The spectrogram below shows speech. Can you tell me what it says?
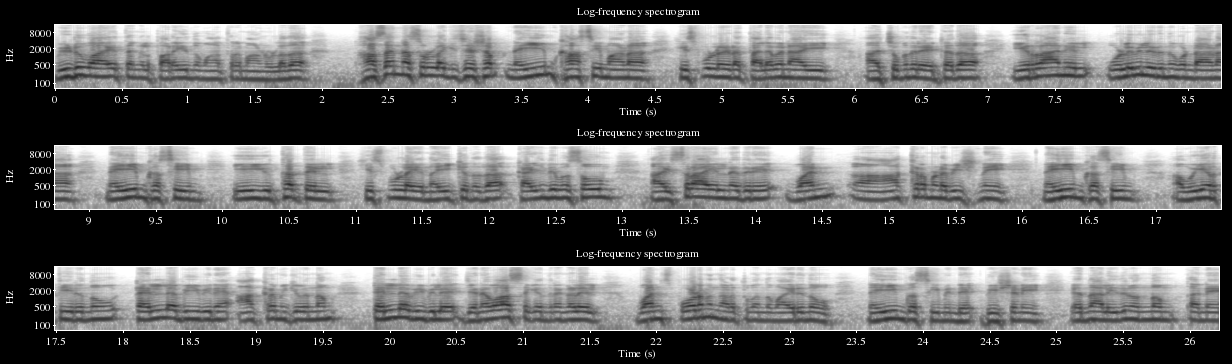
വിടുവായത്തങ്ങൾ പറയുന്നു മാത്രമാണുള്ളത്. ഹസൻ നസറുള്ളയ്ക്ക് ശേഷം നയീം ഖാസിമാണ് ഹിസ്ബുള്ളയുടെ തലവനായി ചുമതലയേറ്റത്. ഇറാനിൽ ഒളിവിലിരുന്നു കൊണ്ടാണ് നയീം ഖസീം ഈ യുദ്ധത്തിൽ ഹിസ്ബുള്ളയെ നയിക്കുന്നത്. കഴിഞ്ഞ ദിവസവും ഇസ്രായേലിനെതിരെ വൻ ആക്രമണ ഭീഷണി നയീം ഖസീം ഉയർത്തിയിരുന്നു. ടെൽ അവീവിനെ ആക്രമിക്കുമെന്നും ടെൽ അവീവിലെ ജനവാസ കേന്ദ്രങ്ങളിൽ വൻ സ്ഫോടനം നടത്തുമെന്നുമായിരുന്നു നയീം ഖസീമിന്റെ ഭീഷണി. എന്നാൽ ഇതിനൊന്നും തന്നെ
